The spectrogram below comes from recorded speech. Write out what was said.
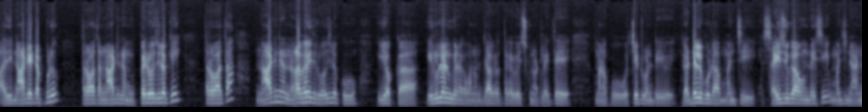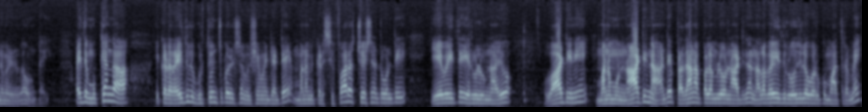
అది నాటేటప్పుడు తర్వాత నాటిన ముప్పై రోజులకి తర్వాత నాటిన నలభై ఐదు రోజులకు ఈ యొక్క ఎరువులను కనుక మనం జాగ్రత్తగా వేసుకున్నట్లయితే మనకు వచ్చేటువంటి గడ్డలు కూడా మంచి సైజుగా ఉండేసి మంచి నాణ్యమైనగా ఉంటాయి. అయితే ముఖ్యంగా ఇక్కడ రైతులు గుర్తుంచుకోవాల్సిన విషయం ఏంటంటే మనం ఇక్కడ సిఫారసు చేసినటువంటి ఏవైతే ఎరువులు ఉన్నాయో వాటిని మనము నాటిన అంటే ప్రధాన పొలంలో నాటిన నలభై ఐదు రోజుల వరకు మాత్రమే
